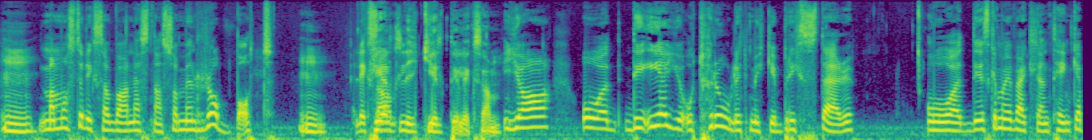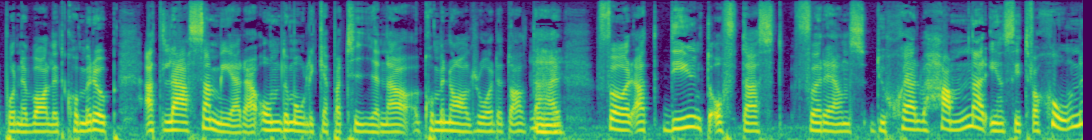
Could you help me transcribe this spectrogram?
Mm. Man måste liksom vara nästan som en robot. Mm. Liksom. Helt likgiltig liksom. Ja, och det är ju otroligt mycket brister. Och det ska man ju verkligen tänka på när valet kommer upp. Att läsa mera om de olika partierna, kommunalrådet och allt det här. För att det är ju inte oftast förrän du själv hamnar i en situation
